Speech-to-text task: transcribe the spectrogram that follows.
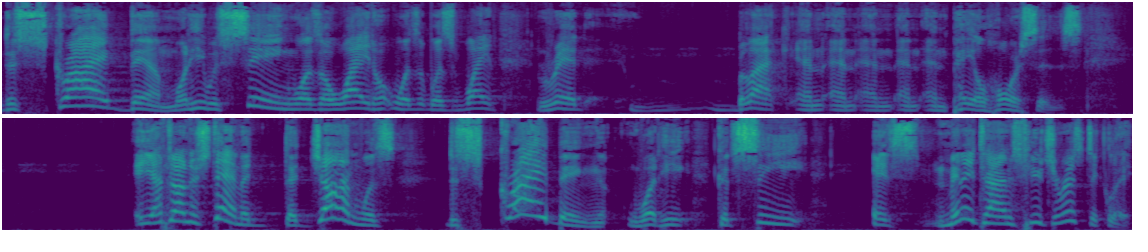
describe them, what he was seeing was a white was was white, red, black, and and and and, and pale horses. You have to understand that, that John was describing what he could see as many times futuristically,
